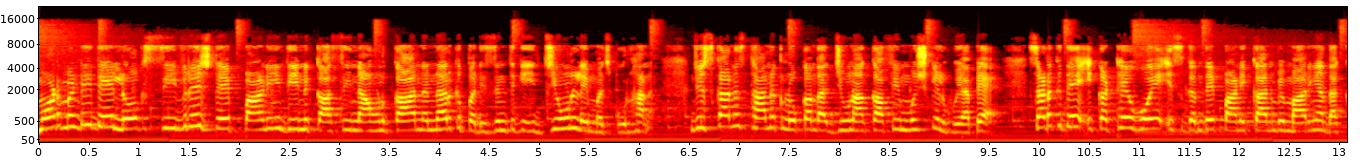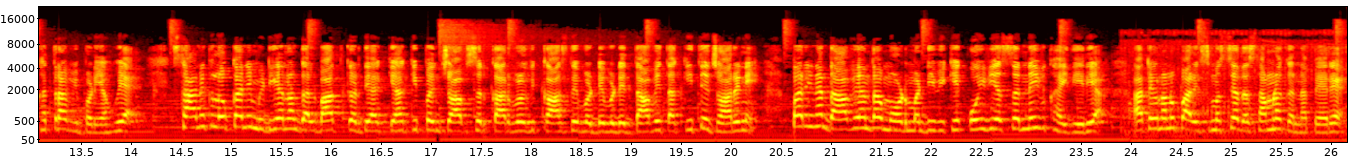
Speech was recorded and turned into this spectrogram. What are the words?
ਮੌੜ ਮੰਡੀ ਦੇ ਲੋਕ ਸੀਵਰੇਜ ਦੇ ਪਾਣੀ ਦੀ ਨਿਕਾਸੀ ਨਾ ਹੋਣ ਕਾਰਨ ਨਰਕ ਭਰੀ ਜ਼ਿੰਦਗੀ ਜਿਉਣ ਲਈ ਮਜਬੂਰ ਹਨ। ਜਿਸ ਕਾਰਨ ਸਥਾਨਕ ਲੋਕਾਂ ਦਾ ਜਿਉਣਾ ਕਾਫੀ ਮੁਸ਼ਕਿਲ ਹੋਇਆ ਪਿਆ ਹੈ। ਸੜਕ ਤੇ ਇਕੱਠੇ ਹੋਏ ਇਸ ਗੰਦੇ ਪਾਣੀ ਕਾਰਨ ਬਿਮਾਰੀਆਂ ਦਾ ਖਤਰਾ ਵੀ ਬਣਿਆ ਹੋਇਆ ਹੈ। ਸਥਾਨਕ ਲੋਕਾਂ ਨੇ ਮੀਡੀਆ ਨਾਲ ਗੱਲਬਾਤ ਕਰਦਿਆਂ ਕਿਹਾ ਕਿ ਪੰਜਾਬ ਸਰਕਾਰ ਵੱਲੋਂ ਵਿਕਾਸ ਦੇ ਵੱਡੇ ਵੱਡੇ ਦਾਅਵੇ ਤਾਂ ਕੀਤੇ ਜਾ ਰਹੇ ਨੇ ਪਰ ਇਹਨਾਂ ਦਾਅਵਿਆਂ ਦਾ ਮੌੜ ਮੰਡੀ ਵਿਖੇ ਕੋਈ ਵੀ ਅਸਰ ਨਹੀਂ ਵਿਖਾਈ ਦੇ ਰਿਹਾ ਅਤੇ ਉਹਨਾਂ ਨੂੰ ਭਾਰੀ ਸਮੱਸਿਆ ਦਾ ਸਾਹਮਣਾ ਕਰਨਾ ਪੈ ਰਿਹਾ ਹੈ।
